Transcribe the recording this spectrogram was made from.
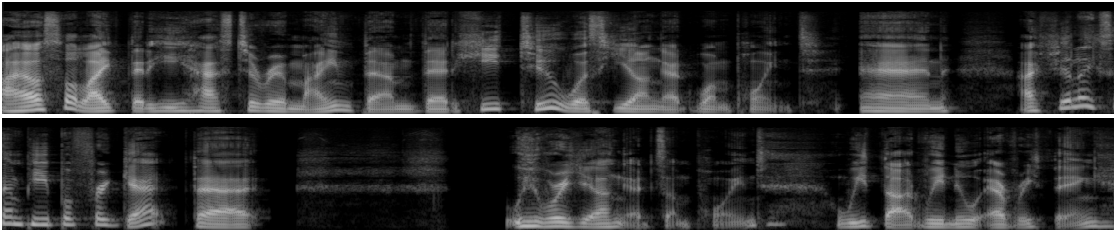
I also like that he has to remind them that he too was young at one point. And I feel like some people forget that we were young at some point. We thought we knew everything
